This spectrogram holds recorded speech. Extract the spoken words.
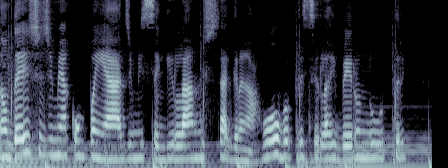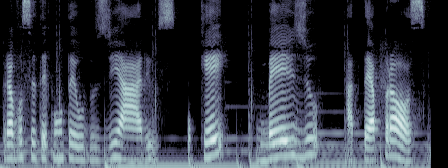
Não deixe de me acompanhar, de me seguir lá no Instagram, arroba Priscila Ribeiro Nutri, para você ter conteúdos diários, ok? Beijo, até a próxima!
